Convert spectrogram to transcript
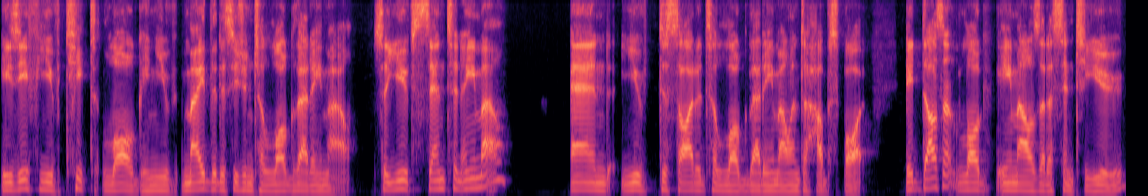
is if you've ticked log and you've made the decision to log that email. So you've sent an email and you've decided to log that email into HubSpot. It doesn't log emails that are sent to you.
